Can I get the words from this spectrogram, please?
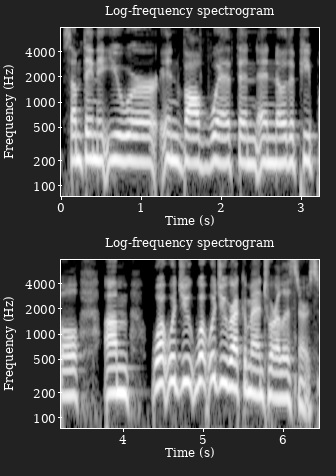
something that you were involved with and, and know the people. Um, what would you What would you recommend to our listeners?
